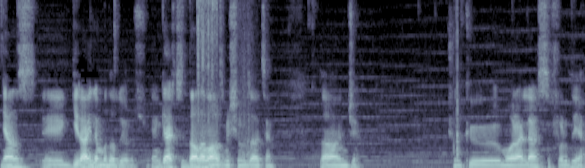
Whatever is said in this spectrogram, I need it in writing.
Yalnız e, Giray'la mı dalıyoruz? Yani gerçi dalamazmışım zaten daha önce. Çünkü moraller sıfırdı ya.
